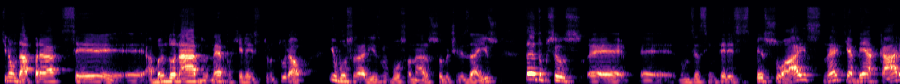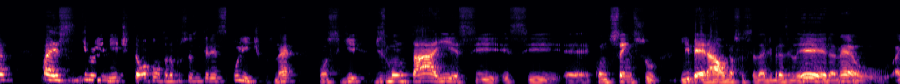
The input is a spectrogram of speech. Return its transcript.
que não dá para ser é, abandonado, né? Porque ele é estrutural. E o bolsonarismo, o Bolsonaro soube utilizar isso tanto para os seus, é, é, vamos dizer assim, interesses pessoais, né? Que é bem a cara, mas que no limite estão apontando para os seus interesses políticos, né? Conseguir desmontar aí esse, esse é, consenso liberal na sociedade brasileira, né? O, a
